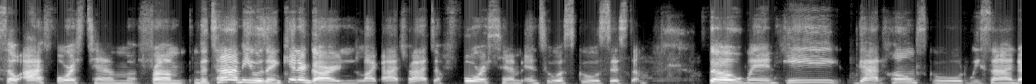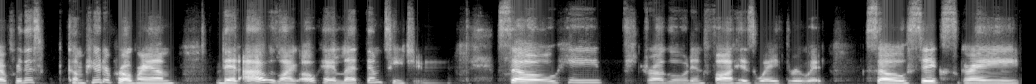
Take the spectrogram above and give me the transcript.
So I forced him from the time he was in kindergarten, like I tried to force him into a school system. So when he got homeschooled, we signed up for this computer program that I was like, okay, let them teach you. So he struggled and fought his way through it. So sixth grade,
